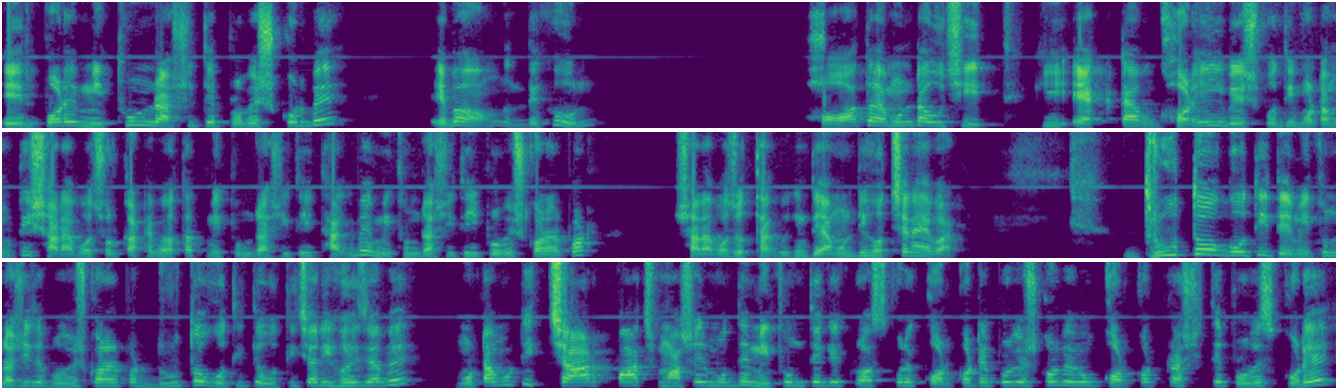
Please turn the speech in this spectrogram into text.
এরপরে মিথুন রাশিতে প্রবেশ করবে এবং দেখুন, হওয়া তো এমনটা উচিত কি একটা ঘরেই বৃহস্পতি মোটামুটি সারা বছর কাটাবে, অর্থাৎ মিথুন রাশিতেই থাকবে, মিথুন রাশিতেই প্রবেশ করার পর সারা বছর থাকবে। কিন্তু এমনটি হচ্ছে না এবার। দ্রুত গতিতে, মিথুন রাশিতে প্রবেশ করার পর দ্রুত গতিতে অতিচারী হয়ে যাবে। মোটামুটি চার পাঁচ মাসের মধ্যে মিথুন থেকে ক্রস করে কর্কটে প্রবেশ করবে এবং কর্কট রাশিতে প্রবেশ করে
